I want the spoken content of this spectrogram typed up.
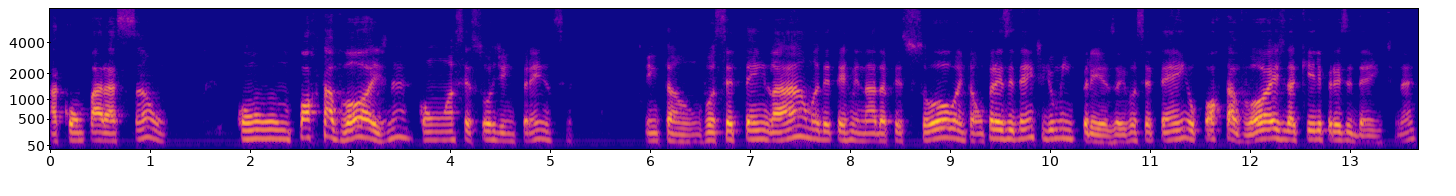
a comparação com um porta-voz, né, com um assessor de imprensa. Então, você tem lá uma determinada pessoa, então, o presidente de uma empresa, e você tem o porta-voz daquele presidente, né?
